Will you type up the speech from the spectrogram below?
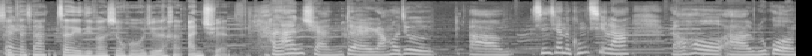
所以大家在那个地方生活会觉得很安全，很安全，对，然后就啊新鲜的空气啦，然后啊如果。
